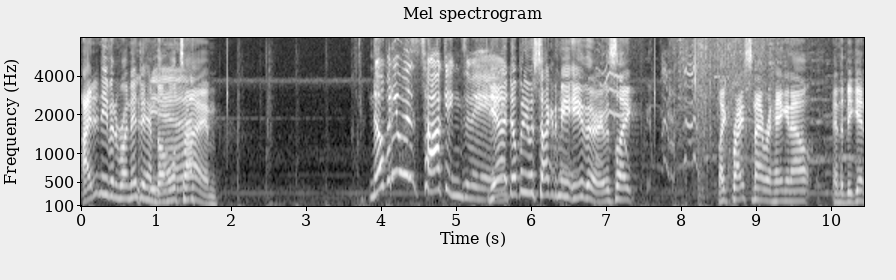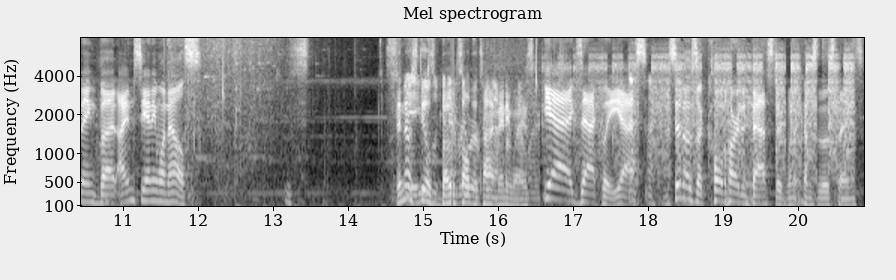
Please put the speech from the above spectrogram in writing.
I didn't even run into him the whole time. Nobody was talking to me. Yeah, nobody was talking to me either. It was like like Bryce and I were hanging out in the beginning, but I didn't see anyone else. Sinow Yeah, steals boats all the time anyways. Yeah, exactly. Yes. Sinow's a cold-hearted bastard when it comes to those things.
